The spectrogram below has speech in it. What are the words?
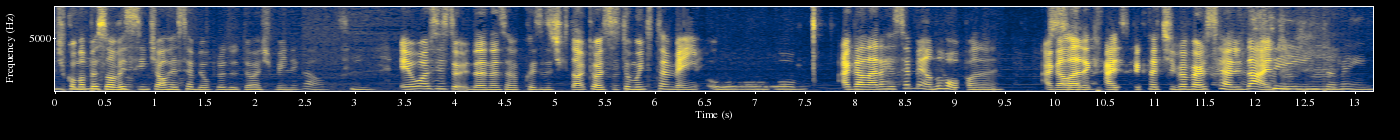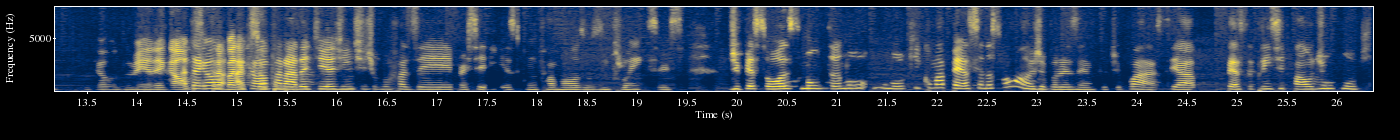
de como a Uhum. pessoa vai se sentir ao receber o produto. Eu acho bem legal. Sim. Eu assisto, né, nessa coisa do TikTok, eu assisto muito também o, a galera recebendo roupa, né? A galera que faz expectativa versus realidade. Sim, Uhum. também. Então também é legal Até você aquela, trabalhar com aquela seu público. parada de a gente, tipo, fazer parcerias com famosos influencers, de pessoas montando um look com uma peça da sua loja, por exemplo. Tipo, ah, se a peça principal de um look.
